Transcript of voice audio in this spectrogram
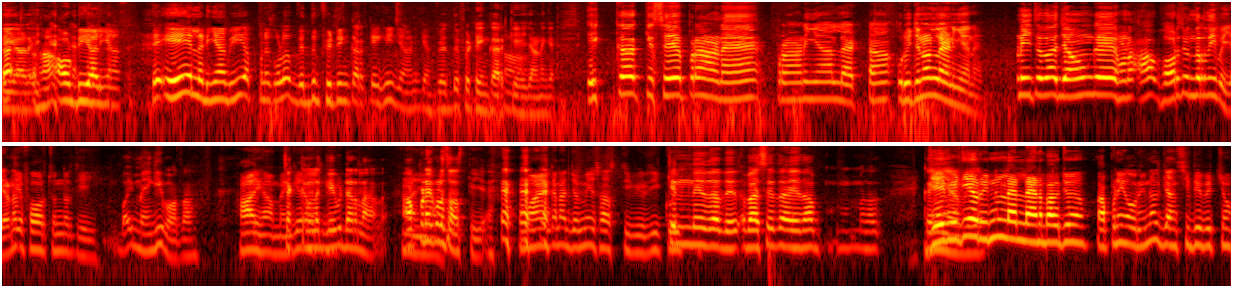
ਵਾਲੇ। ਹਾਂ ਆਡੀ ਵਾਲੀਆਂ। ਤੇ ਇਹ ਲੜੀਆਂ ਵੀ ਆਪਣੇ ਕੋਲ ਵਿਦ ਫਿਟਿੰਗ ਕਰਕੇ ਹੀ ਜਾਣਗੇ ਵਿਦ ਫਿਟਿੰਗ ਕਰਕੇ ਹੀ ਜਾਣਗੇ ਇੱਕ ਕਿਸੇ ਭਰਾ ਨੇ ਪੁਰਾਣੀਆਂ ਲਾਈਟਾਂ origignal ਲੈਣੀਆਂ ਨੇ। ਆਪਣੀ ਚ ਤਾਂ ਜਾਓਗੇ ਹੁਣ ਆ ਫੋਰਚੂਨਰ ਦੀ ਪਈ ਜਾਣਾ ਇਹ ਫੋਰਚੂਨਰ ਦੀ ਹੈ ਜੀ। ਬਾਈ ਮਹਿੰਗੀ ਬਹੁਤ ਆ। ਹਾਂ ਜੀ ਹਾਂ ਮੈਂ ਚੱਕਣ ਲੱਗੇ ਵੀ ਡਰ ਲੱਗਦਾ। ਆਪਣੇ ਕੋਲ ਸਸਤੀ ਹੈ। ਮੈਂ ਕਹਿੰਦਾ ਜੰਮੀ ਸਸਤੀ ਵੀਰ ਜੀ ਕਿੰਨੇ ਦਾ ਦੇ- ਵੈਸੇ ਤਾਂ ਇਹਦਾ ਮਤਲਬ ਜੇ ਵੀਰ ਜੀ ਓਰੀਜਨਲ ਲੈਣ ਬਾਗ ਜੋ ਆਪਣੀ ਓਰੀਜਨਲ ਏਜੰਸੀ ਦੇ ਵਿੱਚੋਂ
